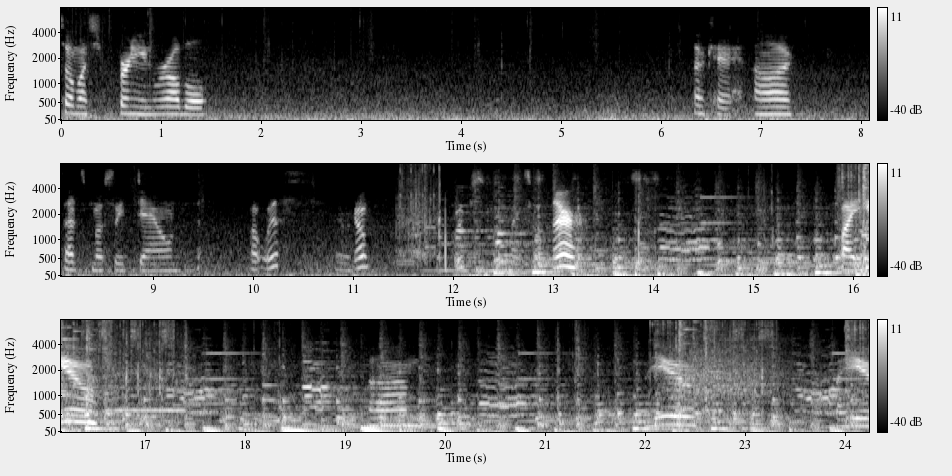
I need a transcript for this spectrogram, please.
So much burning rubble. Okay, uh, that's mostly down. What with? There we go. Oops, might go there. By you. Um, by you. By you.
